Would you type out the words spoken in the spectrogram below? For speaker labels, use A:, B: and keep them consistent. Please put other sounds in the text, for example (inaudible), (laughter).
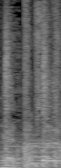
A: had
